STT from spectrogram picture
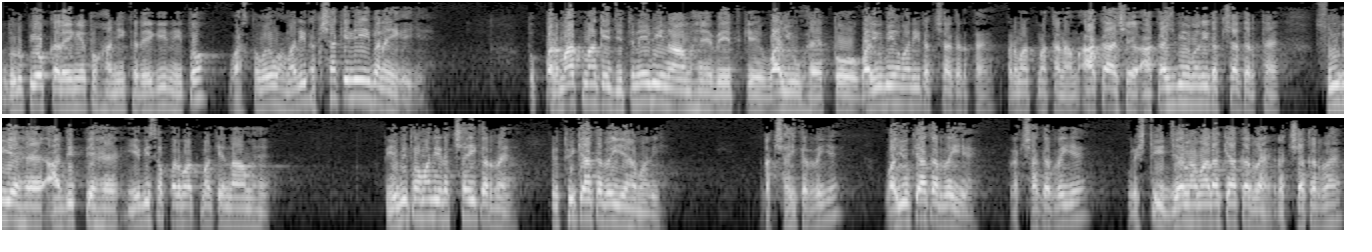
दुरुपयोग करेंगे तो हानि करेगी, नहीं तो वास्तव में वो हमारी रक्षा के लिए ही बनाई गई है। तो परमात्मा के जितने भी नाम हैं वेद के, वायु है तो वायु भी हमारी रक्षा करता है, परमात्मा का नाम आकाश है, आकाश भी हमारी रक्षा करता है, सूर्य है, आदित्य है, ये भी सब परमात्मा के नाम है। ये भी तो हमारी रक्षा ही कर रहे हैं। पृथ्वी क्या कर रही है हमारी? रक्षा ही कर रही है। वायु क्या कर रही है? रक्षा कर रही है। वृष्टि जल हमारा क्या कर रहा है? रक्षा कर रहा है।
